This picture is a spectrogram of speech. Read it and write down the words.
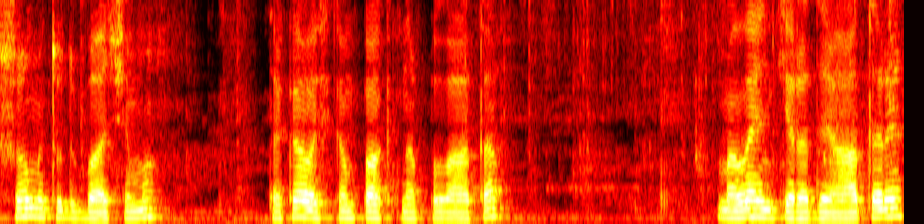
що ми тут бачимо? Така ось компактна плата. Маленькі радіатори.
